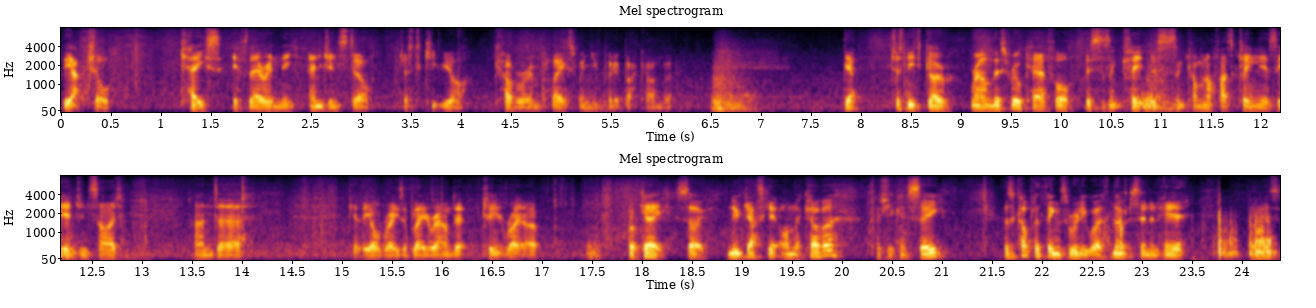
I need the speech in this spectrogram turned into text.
the actual case if they're in the engine still, just to keep your cover in place when you put it back on. But yeah, just need to go around this real careful. This isn't clean. This isn't coming off as cleanly as the engine side, and uh, get the old razor blade around it, clean it right up. Okay, so new gasket on the cover, as you can see. There's a couple of things really worth noticing in here, guys.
